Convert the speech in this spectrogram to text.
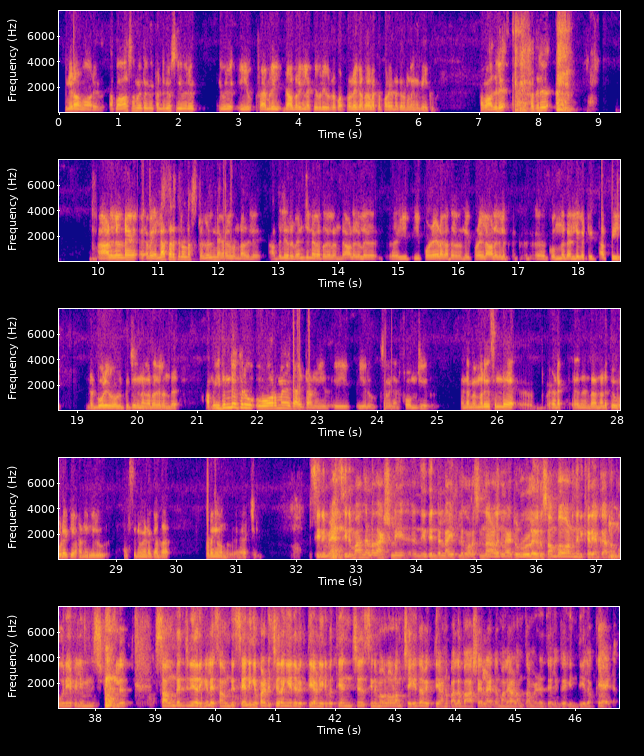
പിന്നീടാണ് മാറിയത്. അപ്പൊ ആ സമയത്തൊക്കെ കണ്ടിന്യൂസ്ലി ഇവർ ഇവർ ഈ ഫാമിലി ഗാദറിങ്ങിലൊക്കെ ഇവർ ഇവരുടെ പഴയ കഥകളൊക്കെ പറയുന്നൊക്കെ നമ്മളിങ്ങനെ കേൾക്കും. അപ്പൊ അതിൽ അതിൽ ആളുകളുടെ എല്ലാ തരത്തിലുള്ള സ്ട്രഗിളിന്റെ കഥകളുണ്ട് അതിൽ. അതിൽ റിവെഞ്ചിന്റെ കഥകളുണ്ട്. ആളുകൾ ഈ ഈ പുഴയുടെ കഥകളുണ്ട്. ഈ പുഴയിൽ ആളുകൾ കൊന്ന് കല്ല് കെട്ടി തത്തി ഡെഡ് ബോഡികൾ ഒളിപ്പിച്ചിരുന്ന കഥകളുണ്ട്. അപ്പൊ ഇതിന്റെ ഒക്കെ ഒരു ഓർമ്മയൊക്കെ ആയിട്ടാണ് ഈ ഈ ഒരു സിനിമ ഞാൻ ഫോം ചെയ്തത്. എന്റെ മെമ്മറീസിന്റെ ഇട നടുക്ക് കൂടെയൊക്കെയാണ് ഈ ഒരു സിനിമയുടെ കഥ തുടങ്ങി വന്നത് ആക്ച്വലി സിനിമ സിനിമ എന്നുള്ളത് ആക്ച്വലി ഇതിന്റെ ലൈഫിൽ കുറച്ച് നാളുകളായിട്ട് ഉള്ള ഒരു സംഭവമാണെന്ന് എനിക്കറിയാം. കാരണം പൂനെ ഫിലിം ഇൻസ്റ്റിറ്റ്യൂട്ടിൽ സൗണ്ട് എഞ്ചിനീയറിംഗ് അല്ലെ? സൗണ്ട് ഡിസൈനിങ് പഠിച്ചിറങ്ങിയ ഒരു വ്യക്തിയാണ്. ഇരുപത്തിയഞ്ച് സിനിമകളോളം ചെയ്ത വ്യക്തിയാണ് പല ഭാഷകളായിട്ട് മലയാളം തമിഴ് തെലുങ്ക് ഹിന്ദിയിലൊക്കെ ആയിട്ട്.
